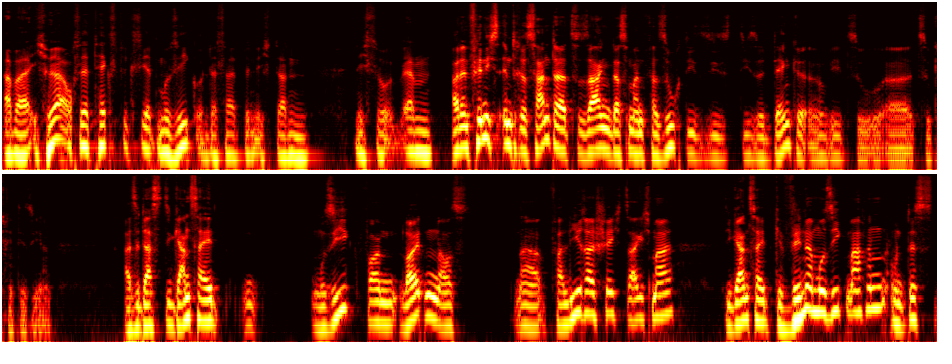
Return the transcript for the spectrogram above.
Aber ich höre auch sehr textfixiert Musik und deshalb bin ich dann nicht so. Ähm, Aber dann finde ich es interessanter zu sagen, dass man versucht, die, diese, diese Denke irgendwie zu, äh, zu kritisieren. Also, dass die ganze Zeit Musik von Leuten aus einer Verliererschicht, sage ich mal, die ganze Zeit Gewinnermusik machen und das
